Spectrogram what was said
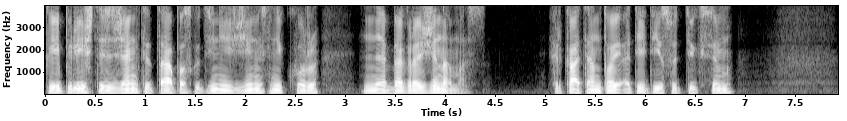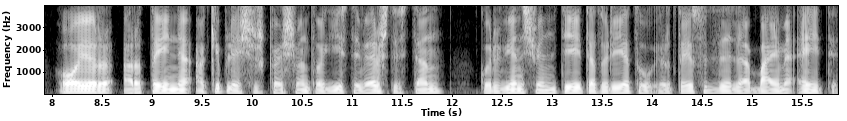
Kaip ryštis žengti tą paskutinį žingsnį, kur nebegražinamas. Ir ką ten toj ateityje sutiksim, O ir ar tai ne akiplėšiška šventvagystė verštis ten, kur vien šventieji te turėtų ir tai su didelė baime eiti.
